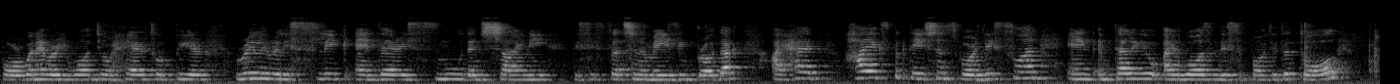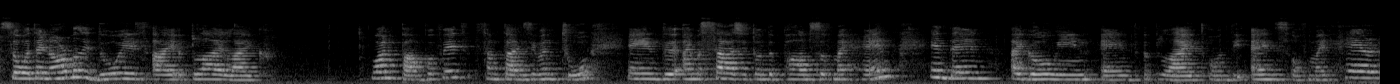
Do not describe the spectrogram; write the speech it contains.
for whenever you want your hair to appear really really slick and very smooth and shiny. This is such an amazing product. I had high expectations for this one and I'm telling you I wasn't disappointed at all. So what I normally do is I apply like one pump of it sometimes even two and I massage it on the palms of my hand and then I go in and apply it on the ends of my hair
